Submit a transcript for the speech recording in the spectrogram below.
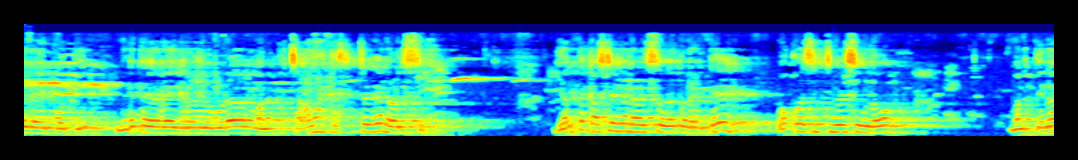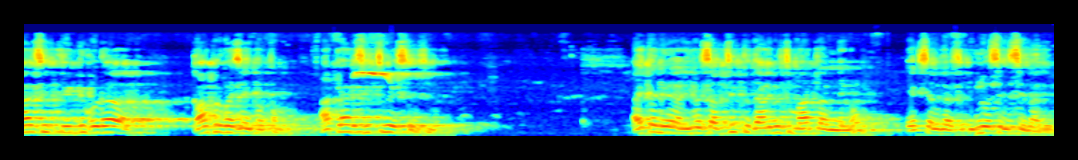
శాలరీ అయిపోద్ది మిగతా ఇరవై ఐదు రోజులు కూడా మనకు చాలా కష్టంగా నడుస్తుంది. ఎంత కష్టంగా నడుస్తుంది అనుకునంటే ఒక్కో సిచ్యువేషన్లో మనం తినాల్సిన తిండి కూడా కాంప్రమైజ్ అయిపోతాం. అట్లాంటి సిచ్యువేషన్స్ అయితే నేను ఈరోజు సబ్జెక్టు దాని గురించి మాట్లాడను నేను. ఎక్సెల్గా ఇన్నోసెన్సీ నాది.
